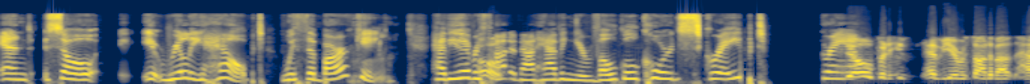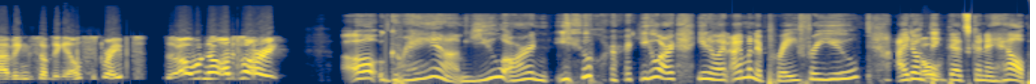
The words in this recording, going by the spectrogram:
and so it really helped with the barking. Have you ever Oh. thought about having your vocal cords scraped, Grant? No, but have- have you ever thought about having something else scraped? Oh no, I'm sorry. Oh, Graham, you are you are you are you know and I'm going to pray for you. I don't Oh. think that's going to help,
